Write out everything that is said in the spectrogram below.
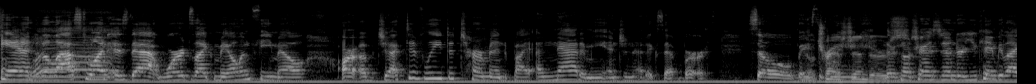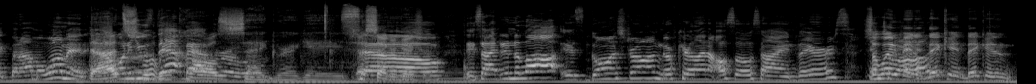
And the last one is that words like male and female are objectively determined by anatomy and genetics at birth. So basically, transgenders. there's no transgender. You can't be like, but I'm a woman. and I want to use what we that call bathroom. segregation. So That's segregation. They signed it into law. It's going strong. North Carolina also signed theirs. So wait a law. minute. They can they can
